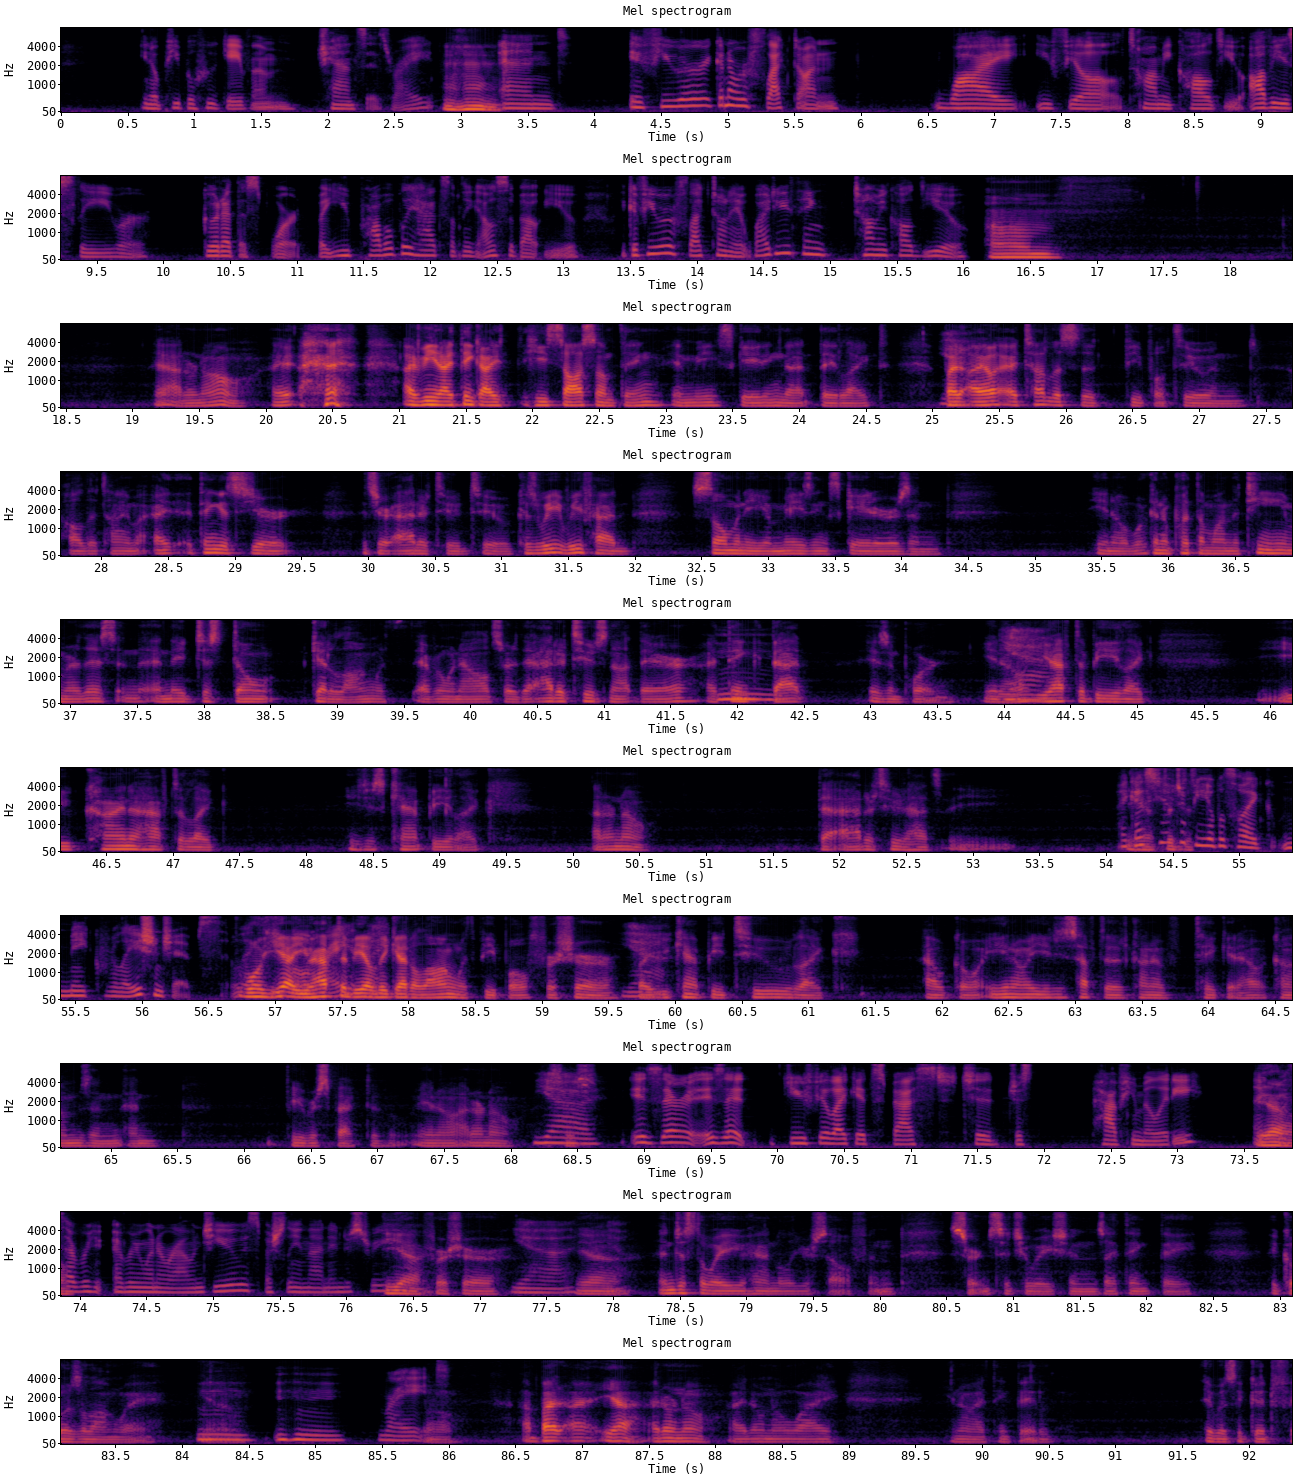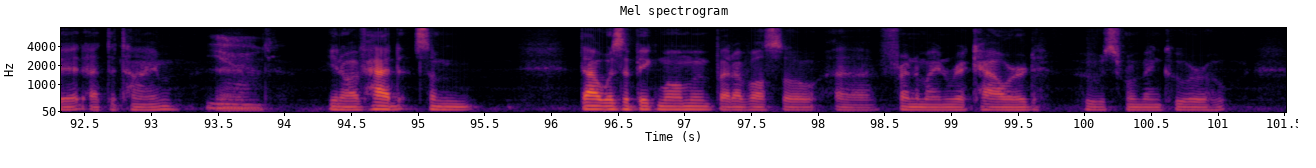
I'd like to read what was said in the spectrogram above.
you know, people who gave them chances, right? Mm-hmm. And if you're going to reflect on why you feel Tommy called you, obviously you were good at the sport, but you probably had something else about you. Like if you reflect on it, why do you think Tommy called you? Um. Yeah, I don't know. I, I mean, I think I he saw something in me skating that they liked, but I I tell this to people too, and all the time. I, I think it's your it's your attitude too, because we we've had so many amazing skaters, and you know we're gonna put them on the team or this, and and they just don't get along with everyone else, or the attitude's not there. I think Mm. that is important. You know, Yeah. you have to be like, you kind of have to like, you just can't be like, I don't know. The attitude has. I you guess you have to just- be able to like make relationships. Well, yeah, you have to be able to get along with people for sure, Yeah. but you can't be too like outgoing. You know, you just have to kind of take it how it comes and and be respectful. You know, I don't know. Yeah. just- Is there is it do you feel like it's best to just have humility like Yeah. with every everyone around you, especially in that industry? yeah, or- for sure. yeah, Yeah. and just the way you handle yourself in certain situations, I think they it goes a long way. You know. Mm-hmm. Right. So, uh, but I, yeah, I don't know. I don't know why. You know, I think they. It was a good fit at the time, Yeah. and you know, I've had some. That was a big moment, but I've also a friend of mine, Rick Howard, who's from Vancouver, who,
